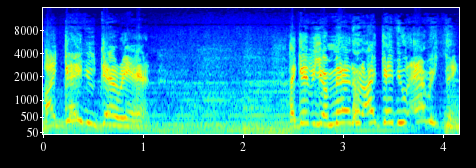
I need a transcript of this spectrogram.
I gave you Darien. I gave you your manhood. I gave you everything.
